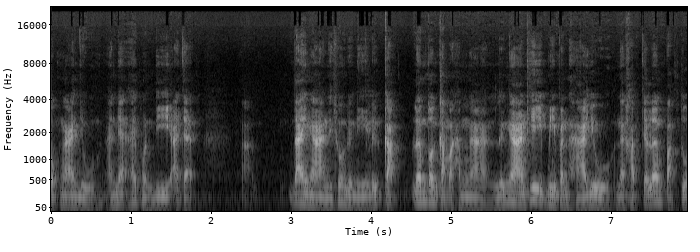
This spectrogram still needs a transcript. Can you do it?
ตกงานอยู่ อันเนี้ยให้ผลดีอาจจะ ได้งานในช่วงเดือนนี้ หรือกลับเริ่มต้นกลับมาทำงาน หรืองานที่มีปัญหาอยู่นะครับจะเริ่มปรับตัว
